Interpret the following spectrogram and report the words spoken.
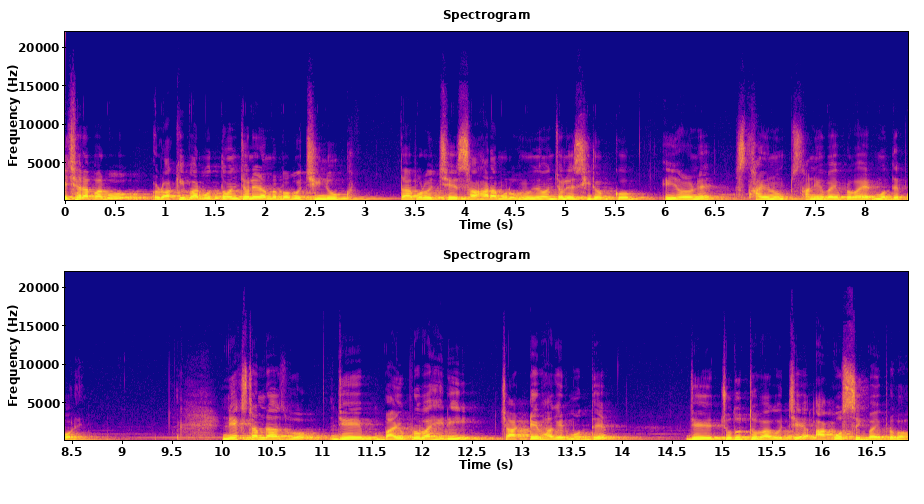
এছাড়া পাবো রকি পার্বত্য অঞ্চলের, আমরা পাবো চিনুক, তারপর হচ্ছে সাহারা মরুভূমি অঞ্চলে সিরক্ষ এই ধরনের স্থানীয় স্থানীয় বায়ুপ্রবাহের মধ্যে পড়ে। নেক্সট আমরা আসব যে বায়ুপ্রবাহেরই চারটে ভাগের মধ্যে যে চতুর্থ ভাগ হচ্ছে আকস্মিক বায়ুপ্রবাহ।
